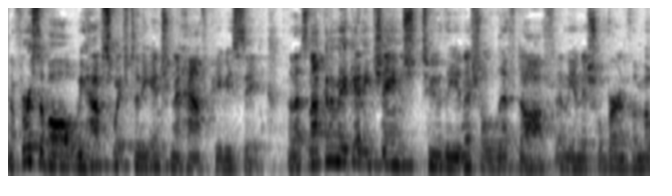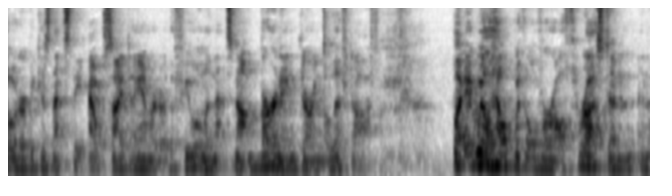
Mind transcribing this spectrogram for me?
Now, first of all, we have switched to the inch and a half PVC. Now, that's not going to make any change to the initial liftoff and the initial burn of the motor because that's the outside diameter of the fuel and that's not burning during the liftoff. But it will help with overall thrust and, and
